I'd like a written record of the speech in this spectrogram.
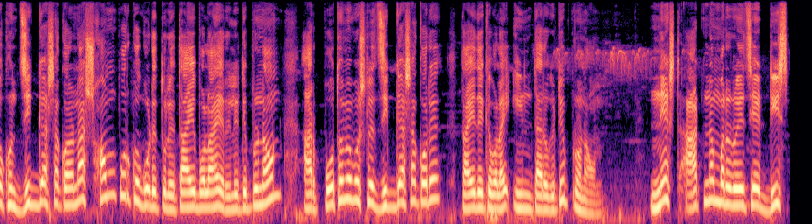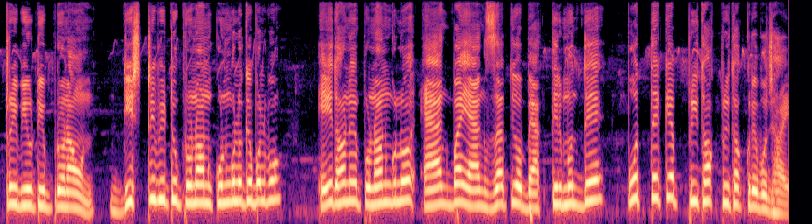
তখন জিজ্ঞাসা করে না, সম্পর্ক গড়ে তোলে, তাই বলা হয় রিলেটিভ প্রোনাউন আর প্রথমে বসলে জিজ্ঞাসা করে, তাই দেখে বলা হয় ইন্টারোগেটিভ প্রোনাউন নেক্সট আট নম্বরে রয়েছে ডিস্ট্রিবিউটিভ প্রোনাউন ডিস্ট্রিবিউটিভ প্রোনাউন কোনগুলোকে বলব? এই ধরনের প্রোনাউনগুলো এক বা এক জাতীয় ব্যক্তির মধ্যে প্রত্যেককে পৃথক পৃথক করে বোঝায়।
